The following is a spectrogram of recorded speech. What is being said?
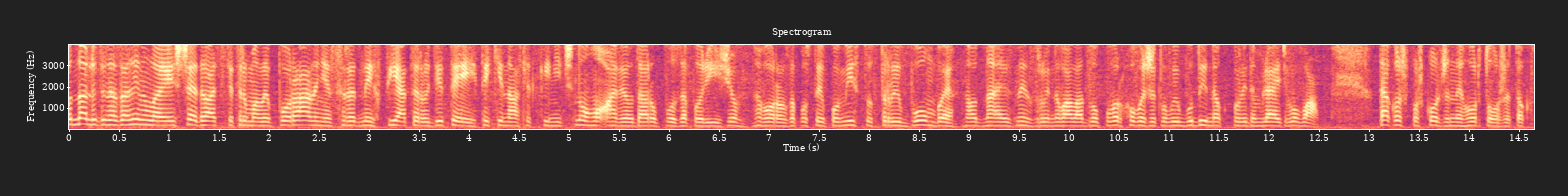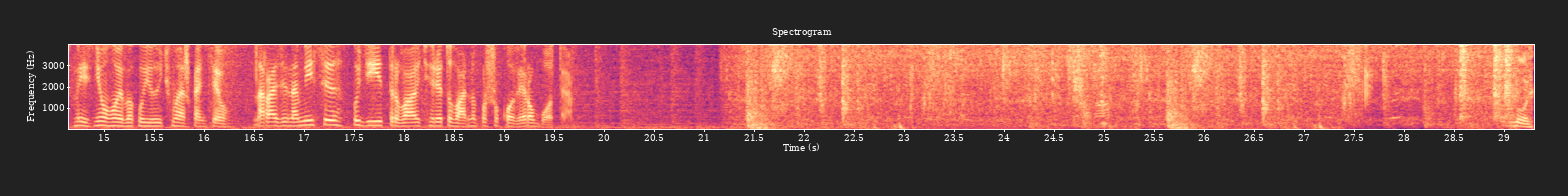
Одна людина загинула і ще 20 отримали поранення. Серед них п'ятеро дітей. Такі наслідки нічного авіаудару по Запоріжжю. Ворог запустив по місту три бомби. Одна із них зруйнувала двоповерховий житловий будинок. Повідомляють Вова. Також пошкоджений гуртожиток. Із нього евакуюють мешканців. Наразі на місці події тривають рятувально-пошукові роботи. Одной.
